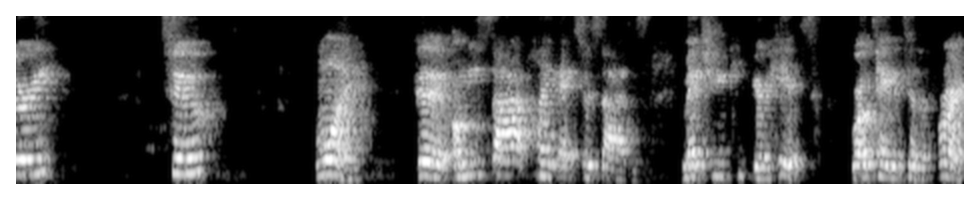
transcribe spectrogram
3, 2, 1. Good. On these side plank exercises, make sure you keep your hips rotated to the front.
